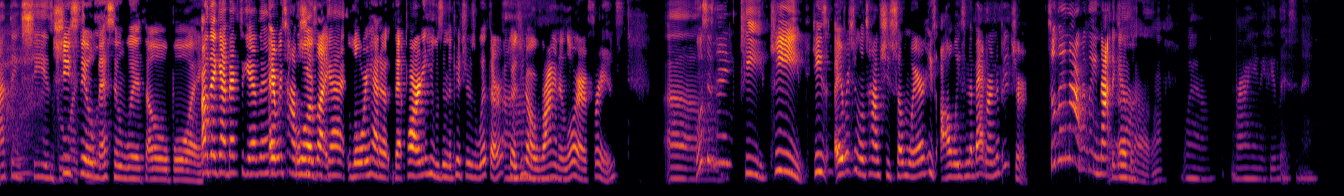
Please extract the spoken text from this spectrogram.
I think she is. She's still messing with oh boy. Oh, they got back together. Every time Or she's like, got- Lori had a that party, he was in the pictures with her because you know Oh. Ryan and Laura are friends. Um, What's his name? Keith. Keith, he's every single time she's somewhere, he's always in the background of the picture. So they're not really not together. Oh, well, Ryan, if you're listening,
